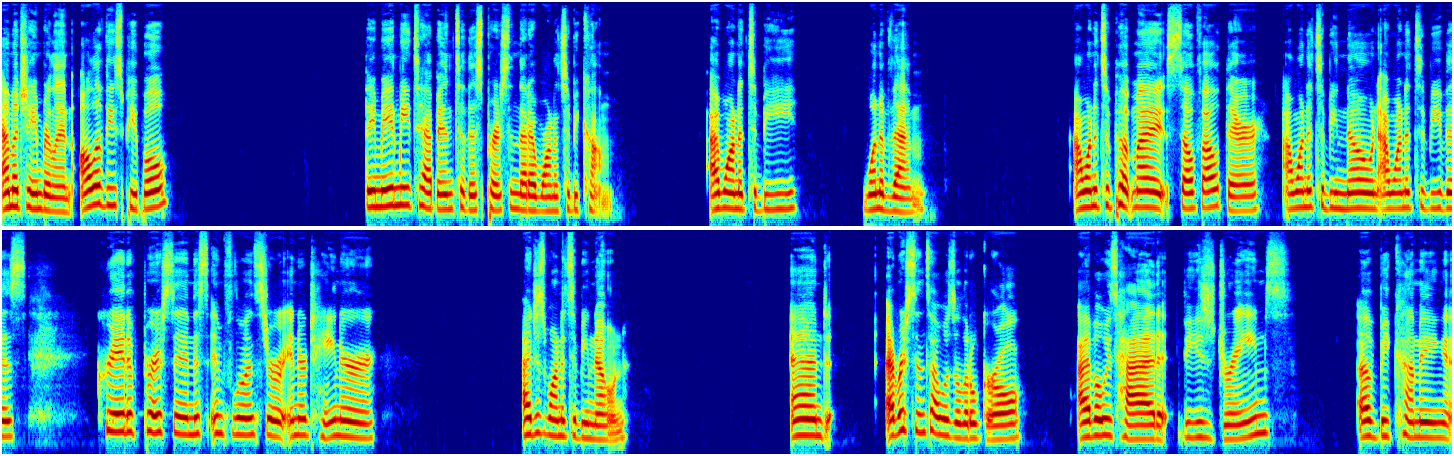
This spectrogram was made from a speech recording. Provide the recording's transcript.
Emma Chamberlain, all of these people, they made me tap into this person that I wanted to become. I wanted to be one of them. I wanted to put myself out there. I wanted to be known. I wanted to be this creative person, this influencer, entertainer. I just wanted to be known. And ever since I was a little girl, I've always had these dreams of becoming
